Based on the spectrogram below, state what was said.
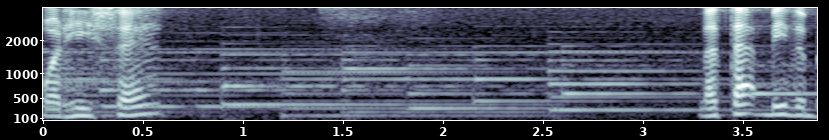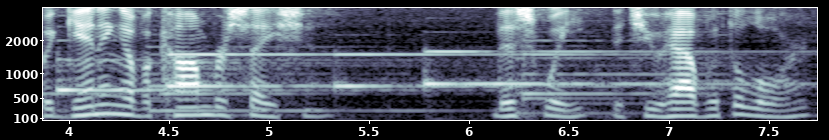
what He said. Let that be the beginning of a conversation this week that you have with the Lord.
